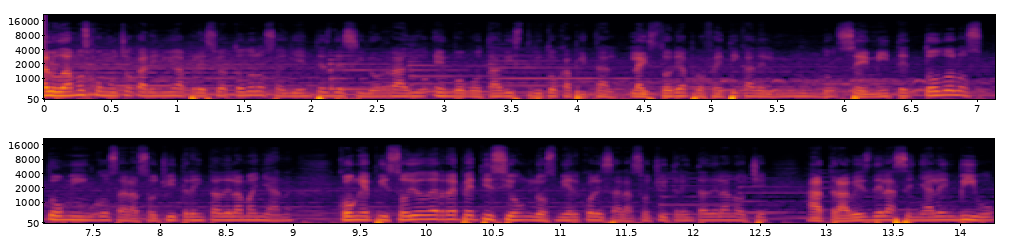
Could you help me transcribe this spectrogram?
Saludamos con mucho cariño y aprecio a todos los oyentes de Silo Radio en Bogotá, Distrito Capital. La historia profética del mundo se emite todos los domingos a las 8 y 30 de la mañana, con episodio de repetición los miércoles a las 8 y 30 de la noche, a través de la señal en vivo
